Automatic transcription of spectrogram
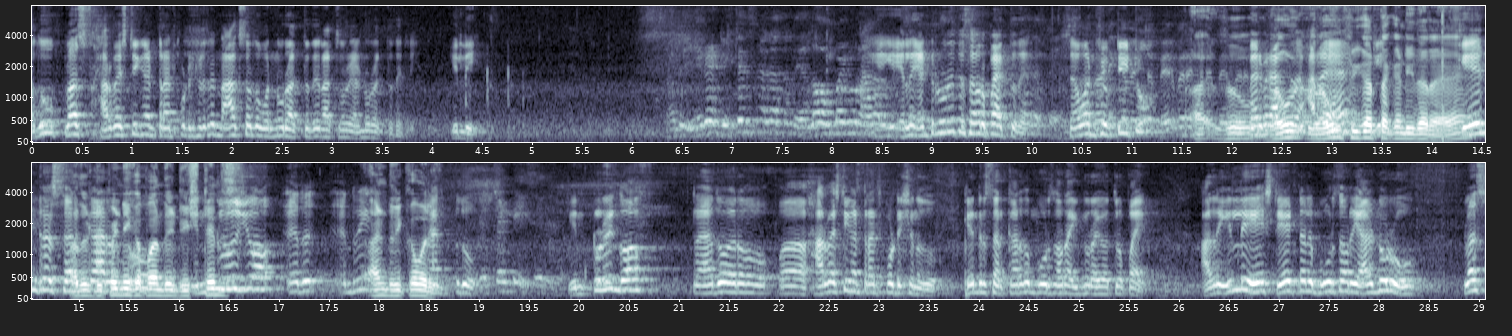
ಅದು ಪ್ಲಸ್ ಹಾರ್ವೆಸ್ಟಿಂಗ್ ಆ್ಯಂಡ್ ಟ್ರಾನ್ಸ್ಪೋರ್ಟೇಷನ್ ಹೇಳಿದ್ರೆ ನಾಲ್ಕು ಸಾವಿರದ ಒನ್ನೂರು ಆಗ್ತದೆ ನಾಲ್ಕು ಸಾವಿರದ ಎರಡುನೂರು ಆಗ್ತದೆ ಇಲ್ಲಿ. ಇಲ್ಲಿ. ಎಲ್ಲ ಎಂಟುನೂರಿಂದ ಸಾವಿರ ರೂಪಾಯಿ ಆಗ್ತದೆ. ಸೆವೆನ್ ಫಿಫ್ಟಿ ಟು ಅದು ಬೇರೆ ಬೇರೆ ರೌಂಡ್ ಆಗ್ತದೆ. ರೌಂಡ್ ಆದ್ರೆ ಫಿಗರ್ ತಗೊಂಡಿದ್ದಾರೆ. ಕೇಂದ್ರ ಅದು ಸರ್ಕಾರ depending upon the distance and recovery including of ಅದು ಹಾರ್ವೆಸ್ಟಿಂಗ್ ಅಂಡ್ ಟ್ರಾನ್ಸ್ಪೋರ್ಟೇಷನ್ ಅದು. ಕೇಂದ್ರ ಸರ್ಕಾರದ ಮೂರು ಸಾವಿರದ ಐದುನೂರ ಐವತ್ತು ರೂಪಾಯಿ. ಆದರೆ ಇಲ್ಲಿ ಸ್ಟೇಟ್ನಲ್ಲಿ ಮೂರು ಸಾವಿರದ ಎರಡುನೂರು ಪ್ಲಸ್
